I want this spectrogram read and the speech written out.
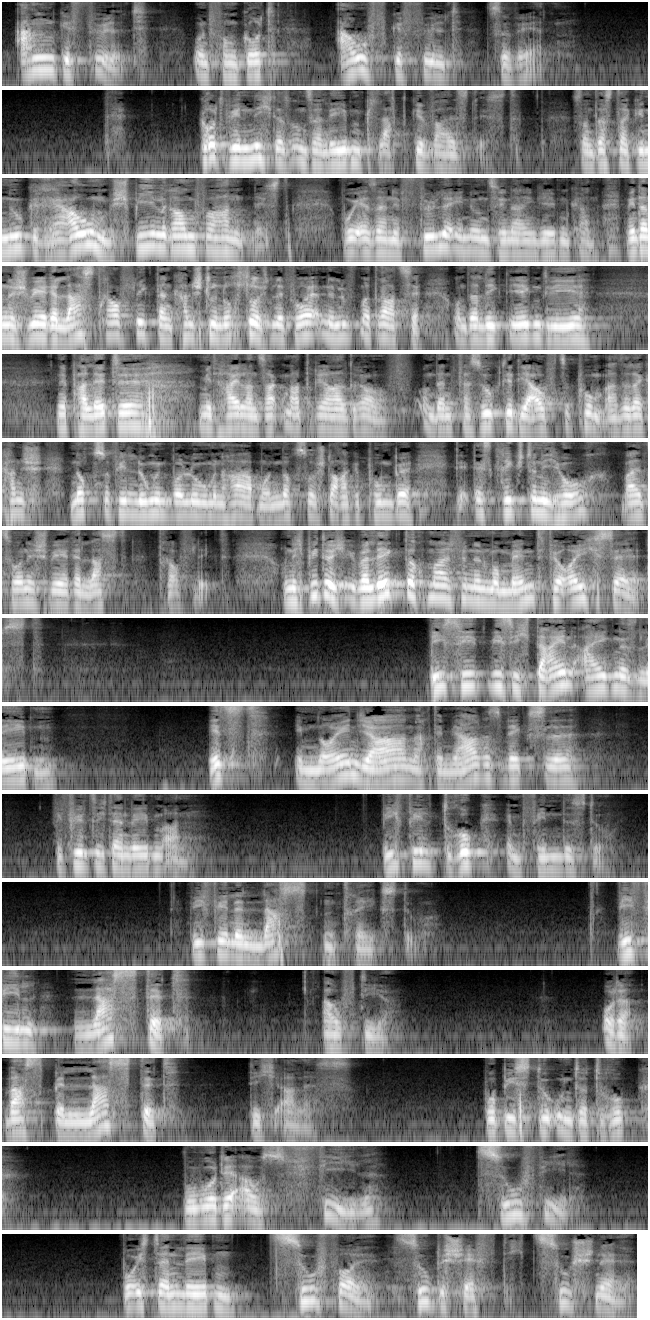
angefüllt und von Gott aufgefüllt zu werden. Gott will nicht, dass unser Leben plattgewalzt ist sondern dass da genug Raum, Spielraum vorhanden ist, wo er seine Fülle in uns hineingeben kann. Wenn da eine schwere Last drauf liegt, dann kannst du noch so schnell vorher eine Luftmatratze und da liegt irgendwie eine Palette mit Heiland Sackmaterial drauf und dann versucht er die aufzupumpen. Also da kannst du noch so viel Lungenvolumen haben und noch so starke Pumpe, das kriegst du nicht hoch, weil so eine schwere Last drauf liegt. Und ich bitte euch, überlegt doch mal für einen Moment für euch selbst, wie, sieht, wie sich dein eigenes Leben jetzt im neuen Jahr, nach dem Jahreswechsel, wie fühlt sich dein Leben an? Wie viel Druck empfindest du? Wie viele Lasten trägst du? Wie viel lastet auf dir? Oder was belastet dich alles? Wo bist du unter Druck? Wo wurde aus viel zu viel? Wo ist dein Leben zu voll, zu beschäftigt, zu schnell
